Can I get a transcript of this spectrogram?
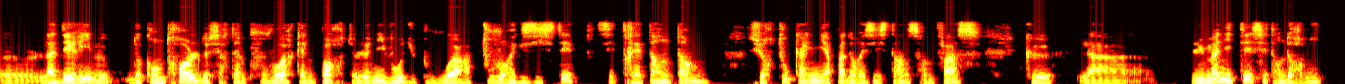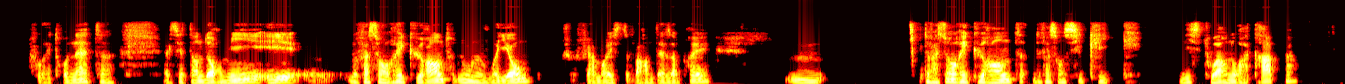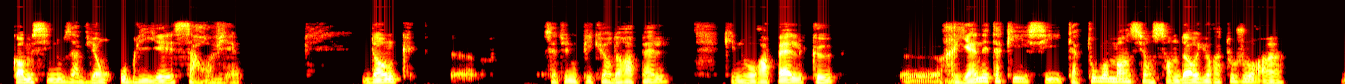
Euh, la dérive de contrôle de certains pouvoirs, qu'importe le niveau du pouvoir, a toujours existé. C'est très tentant, surtout quand il n'y a pas de résistance en face, que la l'humanité s'est endormie. Faut être honnête, elle s'est endormie et euh, de façon récurrente, nous le voyons. Je fermerai cette parenthèse après. Hum, de façon récurrente, de façon cyclique, l'histoire nous rattrape, comme si nous avions oublié, ça revient. Donc, euh, c'est une piqûre de rappel qui nous rappelle que euh, rien n'est acquis ici, qu'à tout moment, si on s'endort, il y aura toujours un,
